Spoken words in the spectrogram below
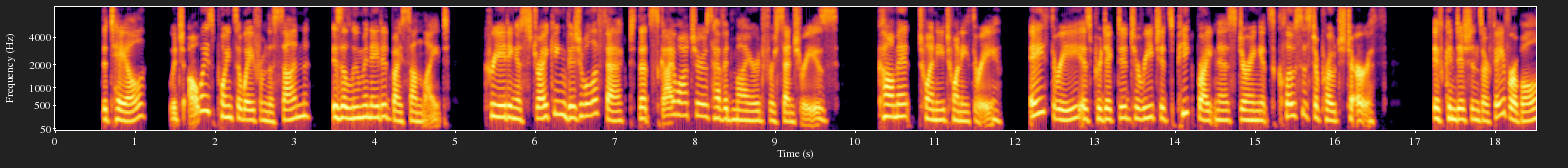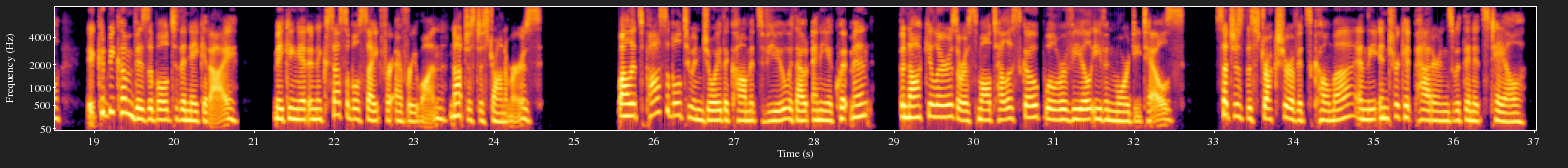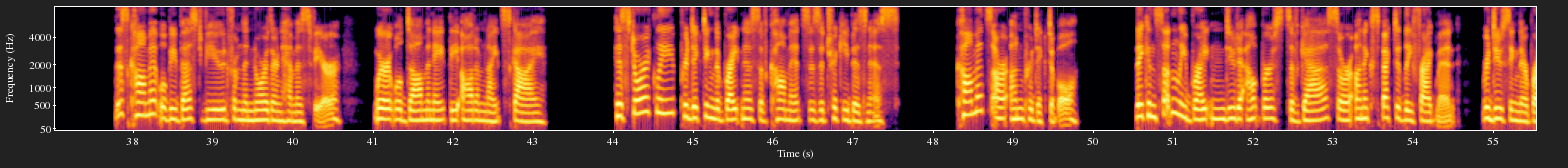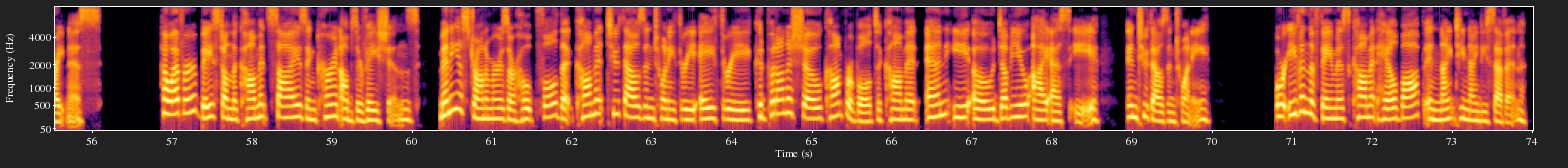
The tail, which always points away from the sun, is illuminated by sunlight, creating a striking visual effect that skywatchers have admired for centuries. Comet 2023 A3 is predicted to reach its peak brightness during its closest approach to Earth. If conditions are favorable, it could become visible to the naked eye, making it an accessible sight for everyone, not just astronomers. While it's possible to enjoy the comet's view without any equipment, binoculars or a small telescope will reveal even more details, such as the structure of its coma and the intricate patterns within its tail. This comet will be best viewed from the northern hemisphere, where it will dominate the autumn night sky. Historically, predicting the brightness of comets is a tricky business. Comets are unpredictable, they can suddenly brighten due to outbursts of gas or unexpectedly fragment, reducing their brightness. However, based on the comet's size and current observations, many astronomers are hopeful that Comet 2023 A3 could put on a show comparable to Comet NEOWISE in 2020, or even the famous Comet Hale-Bopp in 1997.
